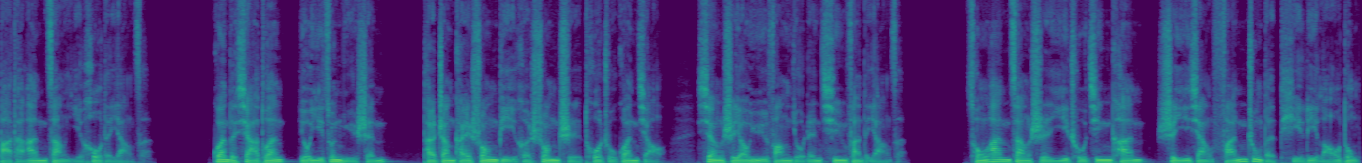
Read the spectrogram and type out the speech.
把它安葬以后的样子。棺的下端有一尊女神，她张开双臂和双翅托住棺脚，像是要预防有人侵犯的样子。从安葬室移出金龛是一项繁重的体力劳动，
